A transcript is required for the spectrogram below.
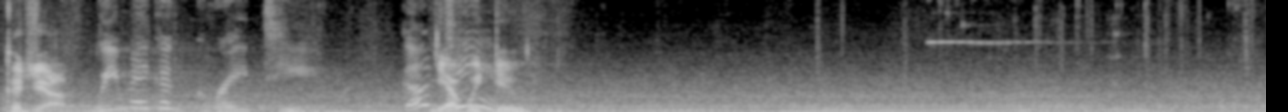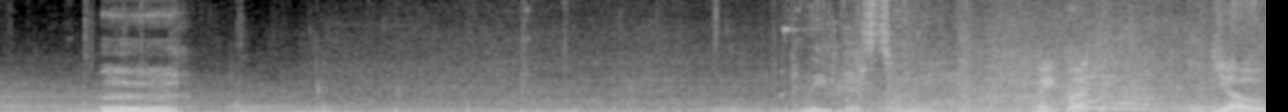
Good job. We make a great team. Go Yeah, we do. Leave this to me. Wait, what? Yo.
